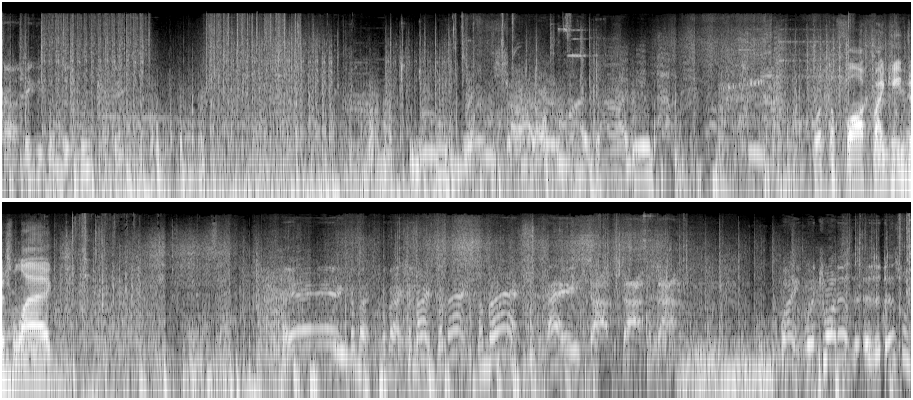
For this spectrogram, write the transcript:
No, I think he's in this room. I think. Dude, one shot. Oh my god, dude. What the fuck? My game just lagged. Hey, come back, come back, come back, come back, come back. Hey, stop, stop, stop. Wait, which one is it? Is it this one?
